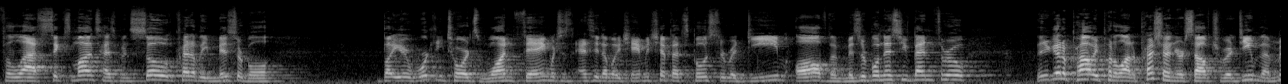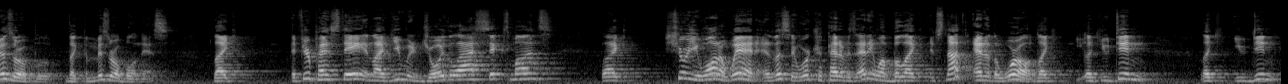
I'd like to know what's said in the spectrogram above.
for the last six months has been so incredibly miserable, but you're working towards one thing, which is an NCAA championship that's supposed to redeem all of the miserableness you've been through, then you're going to probably put a lot of pressure on yourself to redeem the miserable, like the miserableness. Like, if you're Penn State and like you've enjoyed the last six months, like sure you want to win, and listen, we're competitive as anyone, but like it's not the end of the world. Like, like you didn't, like you didn't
